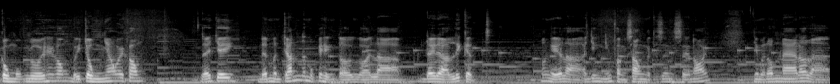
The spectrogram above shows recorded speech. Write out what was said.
cùng một người hay không bị trùng nhau hay không để chi? Để mình tránh đến một cái hiện tượng gọi là data leakage. Có nghĩa là ở những, những phần sau người ta sẽ, nói. Nhưng mà hôm na đó là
